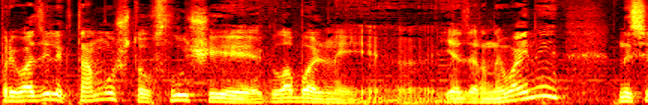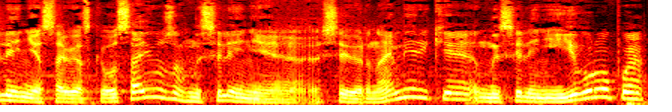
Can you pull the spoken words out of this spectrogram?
приводили к тому, что в случае глобальной э, ядерной войны население Советского Союза, население Северной Америки, население Европы,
